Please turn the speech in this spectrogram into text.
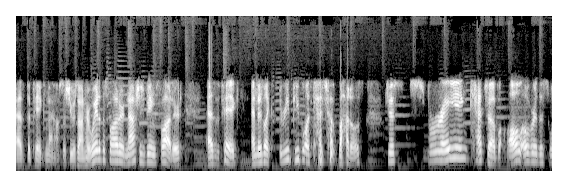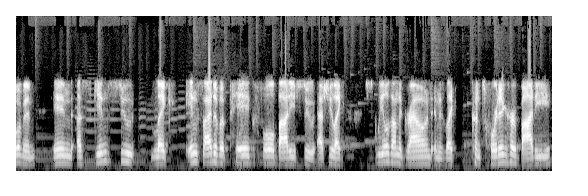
as the pig now. So she was on her way to the slaughter. Now she's being slaughtered as the pig. And there's like three people with ketchup bottles just spraying ketchup all over this woman in a skin suit, like inside of a pig full body suit as she like squeals on the ground and is like contorting her body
